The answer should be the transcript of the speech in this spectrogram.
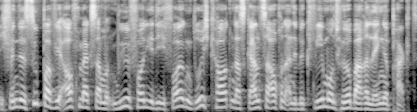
Ich finde es super, wie aufmerksam und mühevoll ihr die Folgen durchkaut und das Ganze auch in eine bequeme und hörbare Länge packt.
